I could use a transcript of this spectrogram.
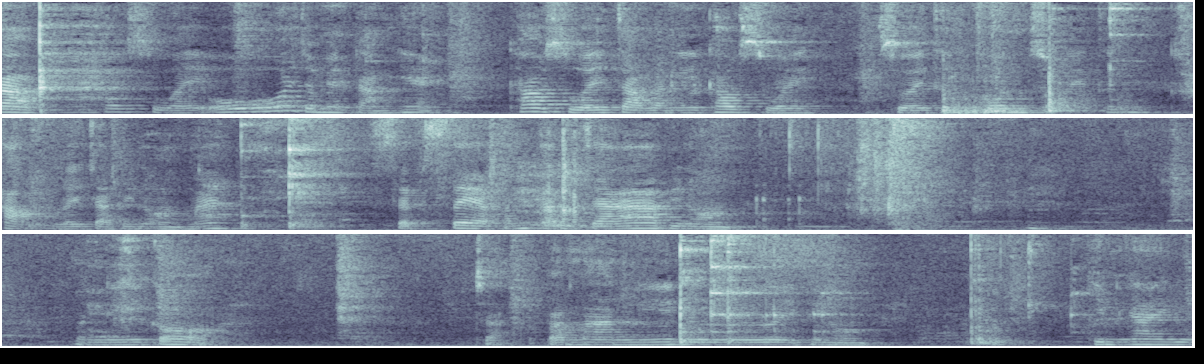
จ้าข้าวสวย โอ้ยจะเป็นดังแห้งข้าวสวยจ้าวันนี้ข้าวสวย สวยถึงก้นสวยถึงเข่าเลยจ้าพี่น้องนะแซ่บๆน้ำกันจ้าพี่น้อง วันนี้ก็ ประมาณนี้เลยพี่น้อง กินง่ายดู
